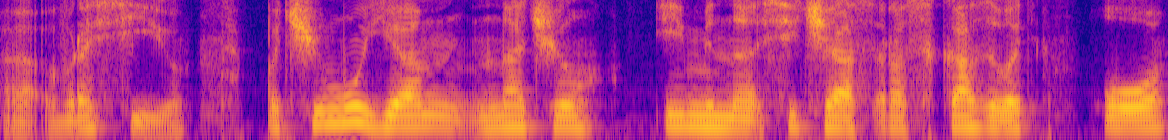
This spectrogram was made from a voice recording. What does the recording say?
в Россию. Почему я начал именно сейчас рассказывать о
